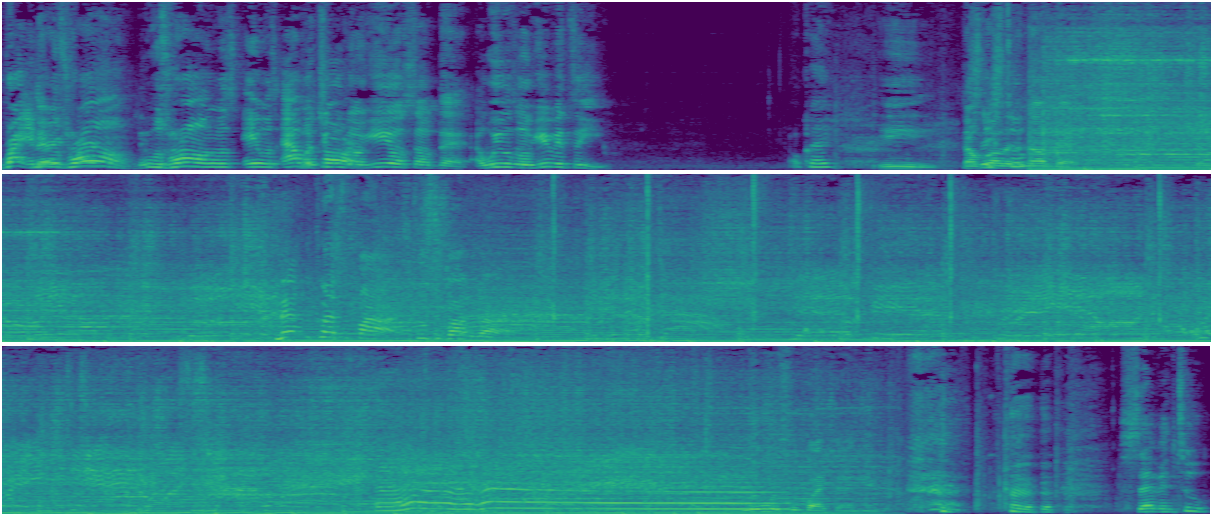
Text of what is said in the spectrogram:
Right, and Very it was wrong. one. It was wrong. It was. It was But you Avatar. gonna give us that. We was gonna give it to you. Okay. Yeah. Don't Six call it a two? comeback. Never classified. Exclusive guy. Like that nigga. Seven two.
